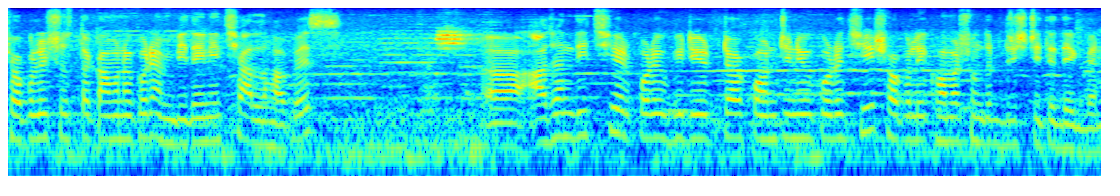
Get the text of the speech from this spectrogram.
সকলের সুস্থ কামনা করে আমি বিদায় নিচ্ছি। আল্লাহ হাফেজ। আজান দিচ্ছি এরপরেও ভিডিওটা কন্টিনিউ করেছি। সকলেই ক্ষমা সুন্দর দৃষ্টিতে দেখবেন।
